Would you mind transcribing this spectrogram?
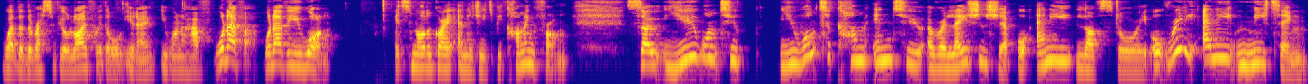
whether the rest of your life with or, you know, you want to have whatever, whatever you want. It's not a great energy to be coming from. So you want to you want to come into a relationship or any love story or really any meeting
